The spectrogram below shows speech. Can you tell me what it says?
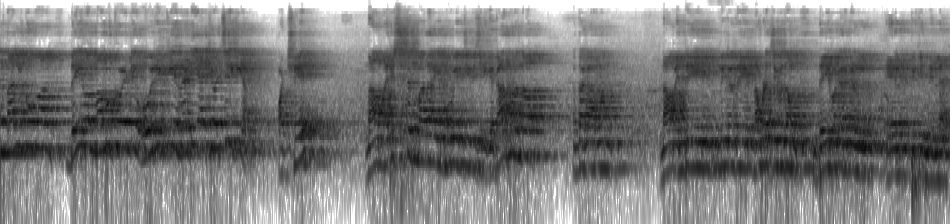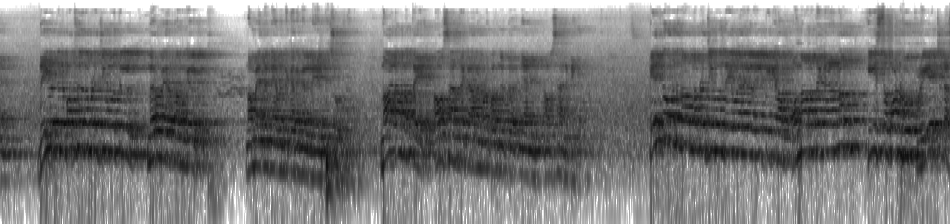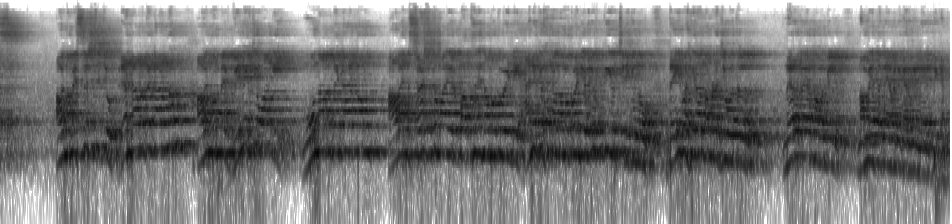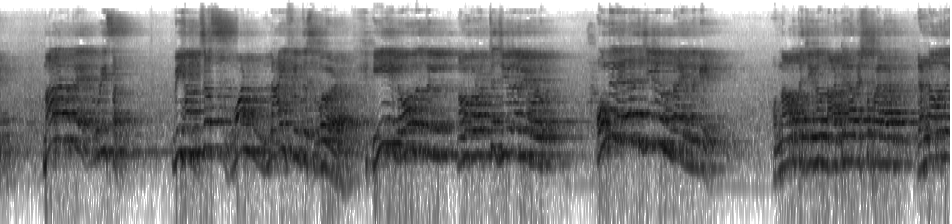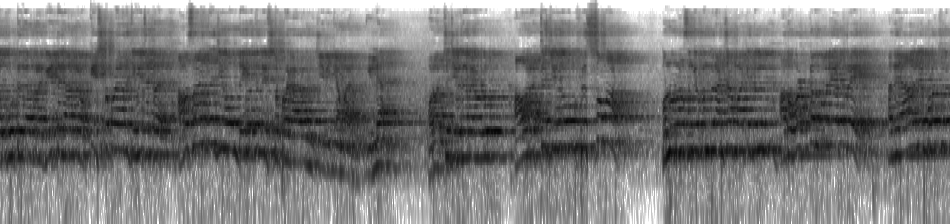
നൽകുവാൻ ദൈവം നമുക്ക് വേണ്ടി ഒരുക്കി റെഡിയാക്കി വെച്ചിരിക്കുക. പക്ഷേ നാം അരിഷ്ടന്മാരായി ഭൂമിയിൽ ജീവിച്ചിരിക്കുക. കാരണം എന്താ? എന്താ കാരണം? നാം എന്റെയും നിങ്ങളുടെയും നമ്മുടെ ജീവിതം ദൈവകരങ്ങളിൽ ഏൽപ്പിക്കുന്നില്ല. ദൈവത്തിന്റെ പദ്ധതി നമ്മുടെ ജീവിതത്തിൽ നിറവേറണമെങ്കിൽ നമ്മെ തന്നെ അവന്റെ കരങ്ങളിൽ ഏൽപ്പിച്ചു നാലാമത്തെ അവസാനത്തെ കാരണം കൂടെ പറഞ്ഞിട്ട് ഞാൻ അവസാനിപ്പിക്കാം. എന്തുകൊണ്ട് നാം നമ്മുടെ ജീവിതം ദൈവകരങ്ങളിൽ ഏൽപ്പിക്കണം? ഒന്നാമത്തെ കാരണം he's the one who created us. അവൻ നമ്മെ സൃഷ്ടിച്ചു. രണ്ടാമത്തെ കാരണം അവൻ നമ്മെ വിലയ്ക്ക് വാങ്ങി. മൂന്നാമത്തെ കാരണം അവൻ ശ്രേഷ്ഠമായ ഒരു പദ്ധതി നമുക്ക് വേണ്ടി അനുഗ്രഹങ്ങൾ നമുക്ക് വേണ്ടി ഒരുക്കി വെച്ചിരിക്കുന്നു. ദൈവഹിതം നമ്മുടെ ജീവിതത്തിൽ നിറവേറണമെങ്കിൽ നമ്മെ തന്നെ അവന്റെ കരങ്ങളിൽ ഏൽപ്പിക്കണം. നാലാമത്തെ reason we have just one life in this world ഈ ലോകത്തിൽ നമുക്ക് ഒരൊറ്റ ജീവിതമേ ഉള്ളൂ. ഒന്നിലേറെ ജീവിതം ഉണ്ടായിരുന്നെങ്കിൽ ഒന്നാമത്തെ ജീവിതം നാട്ടുകാരുടെ ഇഷ്ടപ്രകാരം രണ്ടാമത്തെ കൂട്ടുകാരുടെ വീട്ടുകാരുടെ ഒക്കെ ഇഷ്ടപ്രകാരം ജീവിച്ചിട്ട് അവസാനത്തെ ജീവിതവും ദൈവത്തിന്റെ ഇഷ്ടപ്രകാരം ജീവിക്കാമായിരുന്നു ഇല്ല. ഒരൊറ്റ ജീവിതമേ ഉള്ളൂ. ആ ഒരൊറ്റ ജീവിതവും ഹ്രസ്വമാണ്. തൊണ്ണൂറാം സങ്കീർത്തനത്തിൽ അഞ്ചാം വാക്യത്തിൽ അത് ഉറക്കം പോലെ അത്രേ. അത് രാവിലെ മുളച്ചു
